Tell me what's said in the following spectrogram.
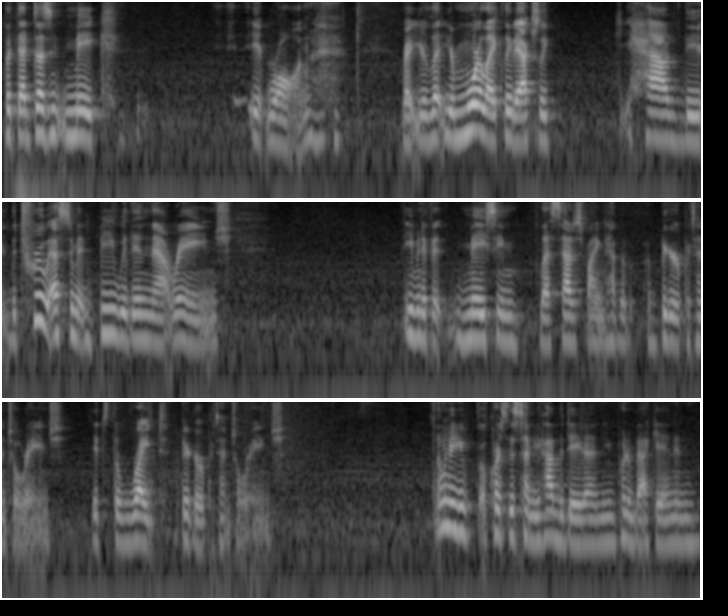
But that doesn't make it wrong, right? You're, you're more likely to actually have the, the true estimate be within that range, even if it may seem less satisfying to have a, a bigger potential range. It's the right bigger potential range. I mean, you, of course, this time you have the data and you put them back in and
